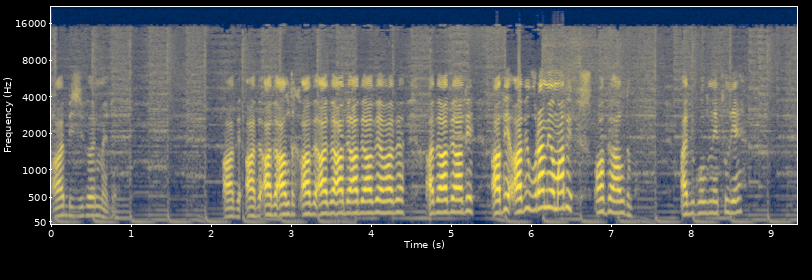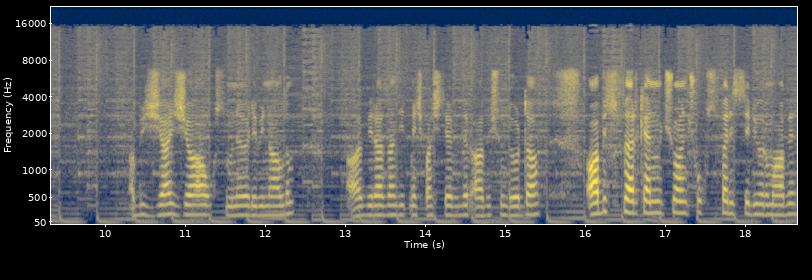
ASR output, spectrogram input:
Abi bizi görmedi. Abi abi abi aldık abi abi abi abi abi abi abi abi abi abi abi vuramıyorum abi abi aldım. Abi golden apple ye. Abi Jaja Ox ne öyle birini aldım. Abi birazdan ditmeç başlayabilir. Abi şunu dörde al. Abi süper kendimi şu an çok süper hissediyorum abi.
